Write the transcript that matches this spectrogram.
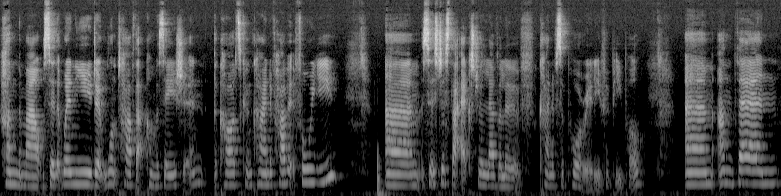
hand them out so that when you don't want to have that conversation the cards can kind of have it for you um, so it's just that extra level of kind of support really for people um, and then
